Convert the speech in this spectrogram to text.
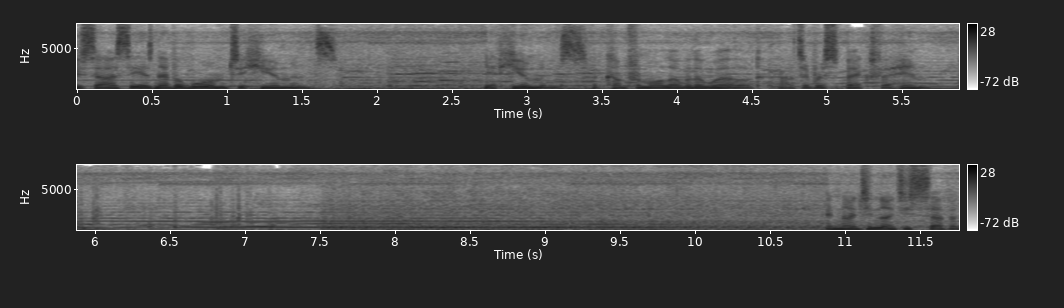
Kusasi has never warmed to humans. Yet humans have come from all over the world out of respect for him. In 1997,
